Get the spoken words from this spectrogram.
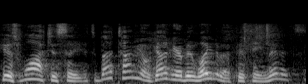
his watch and say, It's about time y'all got here. I've been waiting about 15 minutes.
